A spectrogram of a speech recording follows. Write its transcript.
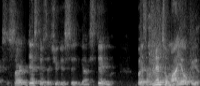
It's a certain distance that you can see. You got a stigma, but it's a mental myopia.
